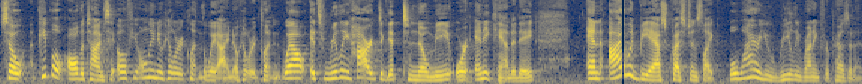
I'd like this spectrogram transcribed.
So people all the time say, oh, if you only knew Hillary Clinton the way I know Hillary Clinton. Well, it's really hard to get to know me or any candidate. And I would be asked questions like, well, why are you really running for president?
